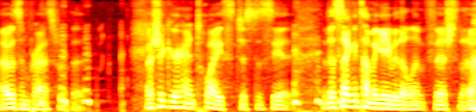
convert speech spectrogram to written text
I was impressed with it. I shook your hand twice just to see it. The second time I gave you the limp fish, though.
